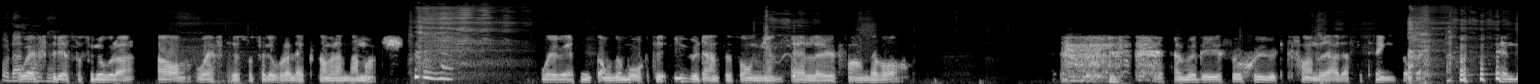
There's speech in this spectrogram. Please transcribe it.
Och Och efter det så förlorar, ja, och efter det så förlorar Leksand varenda match. och jag vet inte om de åkte ur den säsongen eller hur fan det var. ja, men det är så sjukt. Fan, det hade jag förträngt av.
